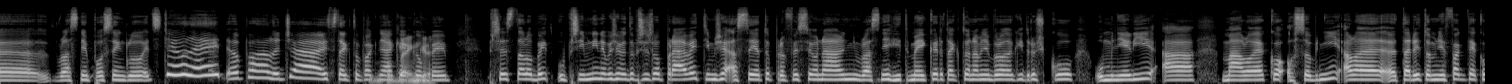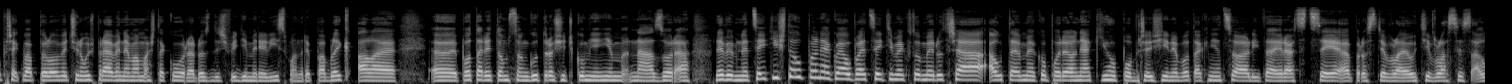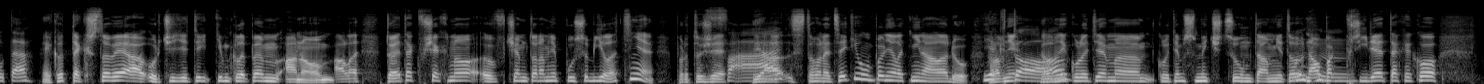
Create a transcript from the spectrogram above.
vlastně po singlu It's too late, apologize, tak to pak nějak jakoby přestalo být upřímný, nebo že mi to přišlo právě tím, že asi je to profesionální vlastně hitmaker, tak to na mě bylo taky trošku umělý a málo jako osobní, ale tady to mě fakt jako překvapilo. Většinou už právě nemám až takovou radost, když vidím release One Republic, ale eh, po tady tom songu trošičku měním názor a nevím, necítíš to úplně, jako já úplně cítím, jak v tom jedu třeba autem jako podél nějakého pobřeží nebo tak něco a lítají razci a prostě vlajou ti vlasy z auta. Jako textově a určitě tí- tím klipem ano, ale to je tak všechno, v čem to na mě působí letně, protože Fakt? já z toho necítím úplně letní náladu. Jak hlavně, to? hlavně kvůli těm, kvůli těm smyčcům tam, mně to mm-hmm. naopak přijde tak jako,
